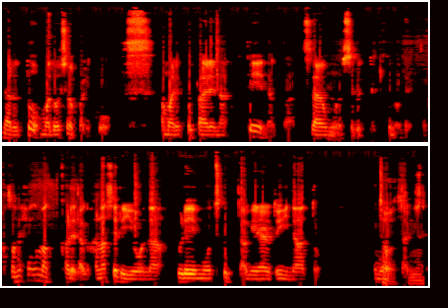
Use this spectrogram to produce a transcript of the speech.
なると、まあどうしてもやっぱりこう、あまり答えれなくて、なんか辛い思いをするって聞くので、なんかその辺うまく彼らが話せるようなフレームを作ってあげられるといいなと思ったりして。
